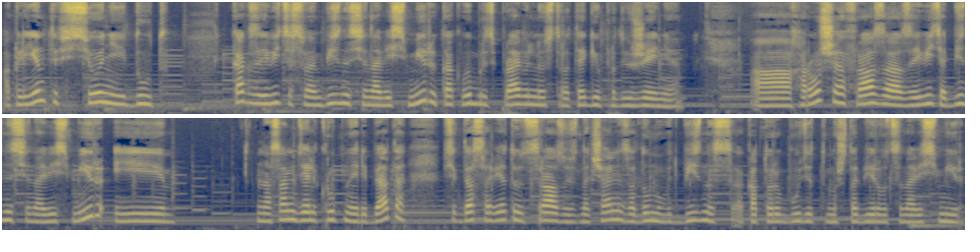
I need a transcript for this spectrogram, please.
а клиенты все не идут. Как заявить о своем бизнесе на весь мир и как выбрать правильную стратегию продвижения? А, хорошая фраза «заявить о бизнесе на весь мир» и на самом деле крупные ребята всегда советуют сразу изначально задумывать бизнес, который будет масштабироваться на весь мир.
